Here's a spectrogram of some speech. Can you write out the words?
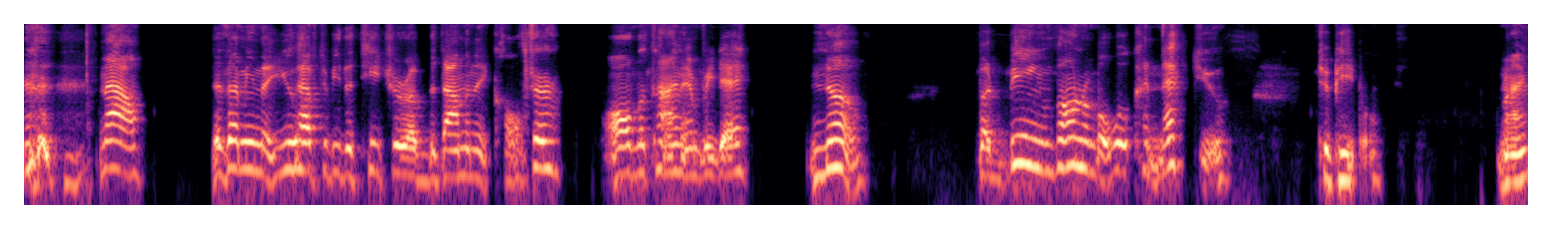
now, does that mean that you have to be the teacher of the dominant culture all the time, every day? No. But being vulnerable will connect you to people, right?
